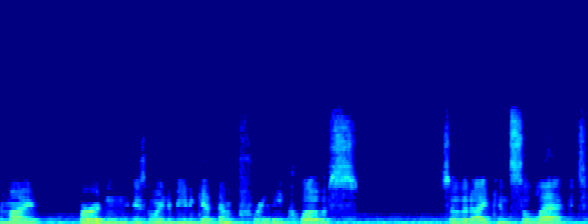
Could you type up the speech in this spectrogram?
And my burden is going to be to get them pretty close so that I can select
